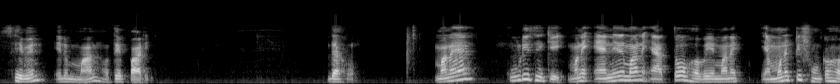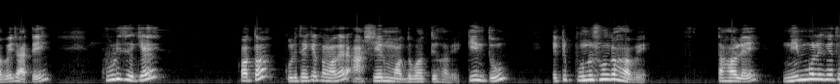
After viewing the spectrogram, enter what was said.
সেভেন এর মান হতে পারে? দেখো মানে কুড়ি থেকে মানে এন এর মান এত হবে মানে এমন একটি সংখ্যা হবে যাতে কুড়ি থেকে কত? কুড়ি থেকে তোমাদের আশি এর মধ্যবর্তী হবে। কিন্তু একটি পূর্ণ সংখ্যা হবে। তাহলে নিম্নলিখিত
